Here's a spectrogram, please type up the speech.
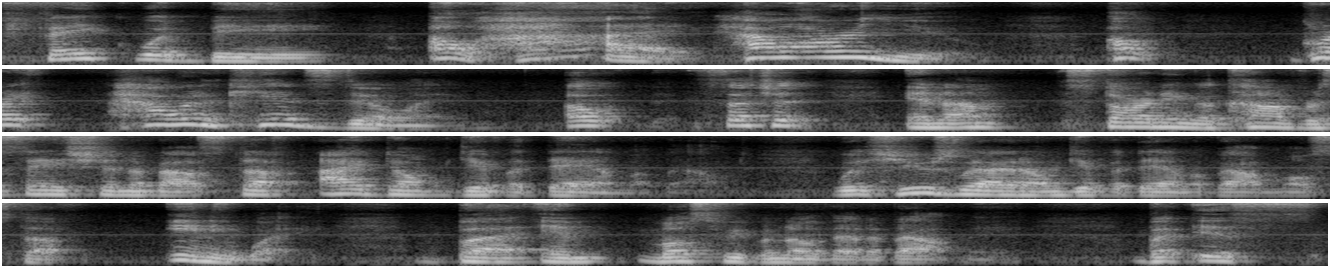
Fake would be, "Oh, hi. How are you? Oh, great. How are the kids doing? Oh, such a." And I'm starting a conversation about stuff I don't give a damn about, which usually I don't give a damn about most stuff anyway. But and most people know that about me but it's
